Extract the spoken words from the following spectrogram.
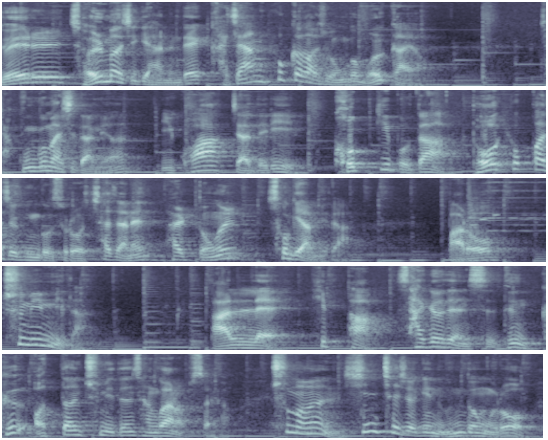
뇌를 젊어지게 하는데 가장 효과가 좋은 건 뭘까요? 자, 궁금하시다면 이 과학자들이 걷기보다 더 효과적인 것으로 찾아낸 활동을 소개합니다. 바로 춤입니다. 발레, 힙합, 사교 댄스 등 그 어떤 춤이든 상관없어요. 춤은 신체적인 운동으로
